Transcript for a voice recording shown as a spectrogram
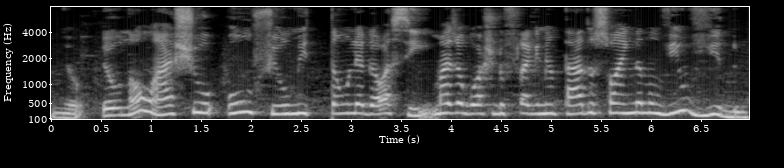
Entendeu? Eu não acho um filme tão legal assim, mas eu gosto do Fragmentado, só ainda não vi o vidro.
